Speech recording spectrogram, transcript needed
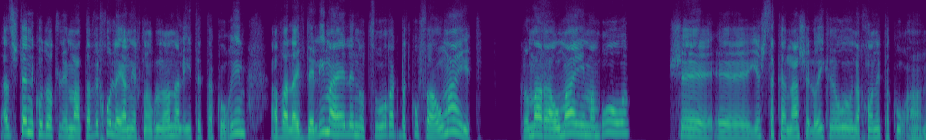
אז שתי נקודות למטה וכולי, אנחנו לא נלעיט את הקוראים, אבל ההבדלים האלה נוצרו רק בתקופה האומאית. כלומר, האומאים אמרו שיש סכנה שלא יקראו נכון את הקוראן,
